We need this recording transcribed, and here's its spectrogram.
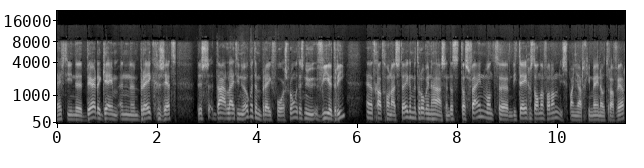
heeft hij in de derde game een break gezet... Dus daar leidt hij nu ook met een breakvoorsprong. Het is nu 4-3. En het gaat gewoon uitstekend met Robin Haas. En dat is, dat is fijn, want die tegenstander van hem, die Spanjaard Jimeno Traver...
